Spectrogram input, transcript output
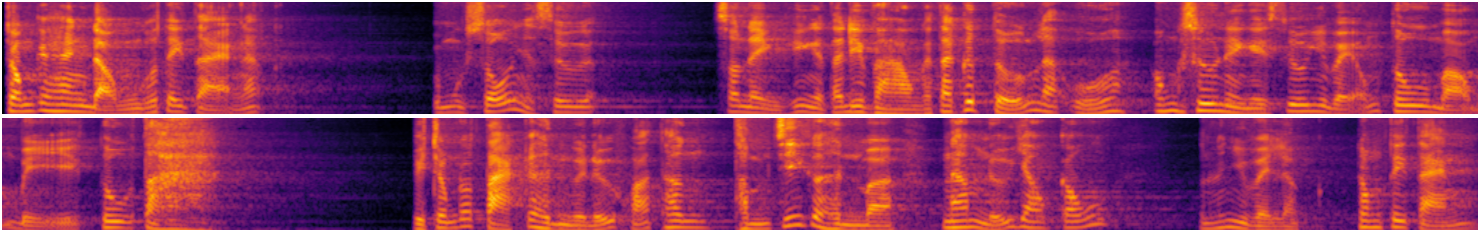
Trong cái hang động của tây tạng á của một số nhà sư á, sau này khi người ta đi vào người ta cứ tưởng là ủa ông sư này ngày xưa như vậy ông tu mà ông bị tu tà. Vì trong đó tạc cái hình người nữ khỏa thân thậm chí cái hình mà nam nữ giao cấu. Nó như vậy là trong tây tạng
